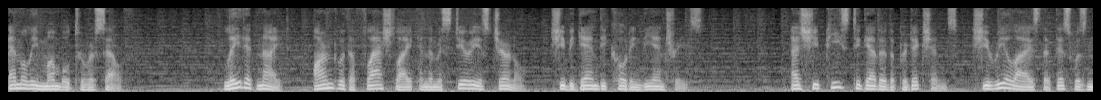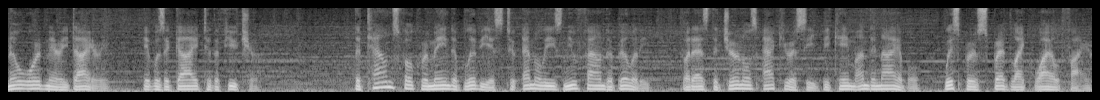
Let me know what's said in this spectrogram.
Emily mumbled to herself. Late at night, armed with a flashlight and the mysterious journal, she began decoding the entries. As she pieced together the predictions, she realized that this was no ordinary diary, it was a guide to the future. The townsfolk remained oblivious to Emily's newfound ability, but as the journal's accuracy became undeniable, whispers spread like wildfire.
